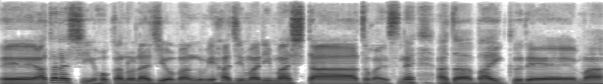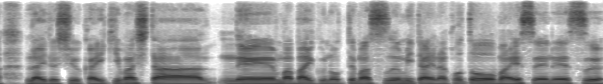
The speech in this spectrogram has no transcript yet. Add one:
えー、新しい他のラジオ番組始まりましたとかですね、あとはバイクで、まあ、ライド集会行きました、ね、まあ、バイク乗ってますみたいなことを、まあ、SNS、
